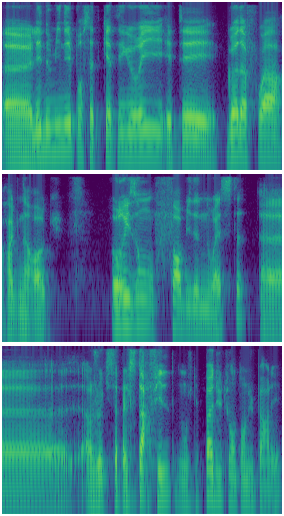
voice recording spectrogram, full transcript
Euh, les nominés pour cette catégorie étaient God of War Ragnarok, Horizon Forbidden West, euh, un jeu qui s'appelle Starfield, dont je n'ai pas du tout entendu parler.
